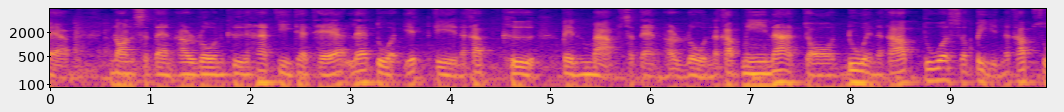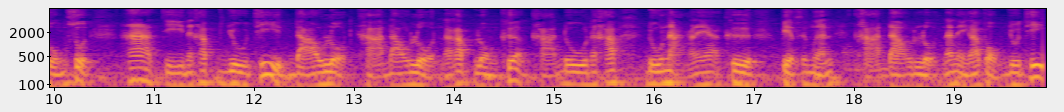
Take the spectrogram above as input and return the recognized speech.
แบบ non stand alone คือ 5G แท้ๆ และตัว SA นะครับ คือเป็นแบบ stand alone นะครับ มีหน้าจอด้วยนะครับ ตัวสปีดนะครับ สูงสุด 5G นะครับอยู่ที่ดาวน์โหลดขาดาวน์โหลดนะครับลงเครื่องขาดูนะครับดูหนังอันเนี้ยคือเปรียบเสมือนขาดาวน์โหลดนั่นเองครับผมอยู่ที่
